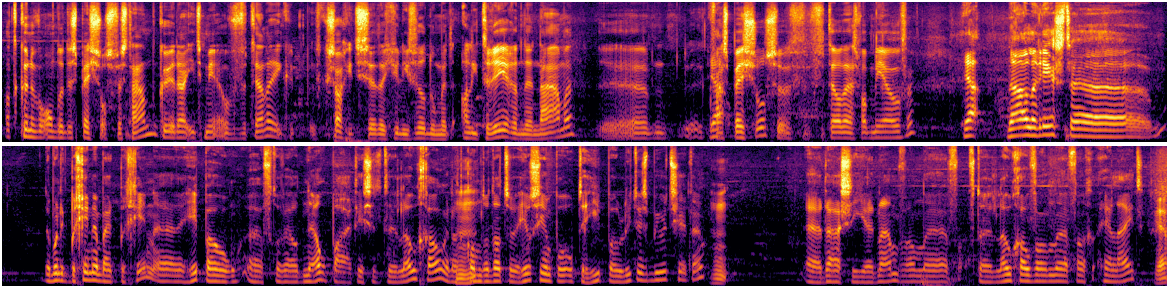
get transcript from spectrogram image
wat kunnen we onder de specials verstaan? Kun je daar iets meer over vertellen? Ik, ik zag iets dat jullie veel doen met allitererende namen ehm, qua Ja. specials. Vertel daar eens wat meer over. Ja, nou allereerst, eh, dan moet ik beginnen bij het begin. Eh, hippo, eh, oftewel het nijlpaard, is het eh, logo. En dat Mhm. komt omdat we heel simpel op de Hippolytusbuurt zitten. Eh, daar is eh, naam van, of de logo van, van herleid. Ja.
